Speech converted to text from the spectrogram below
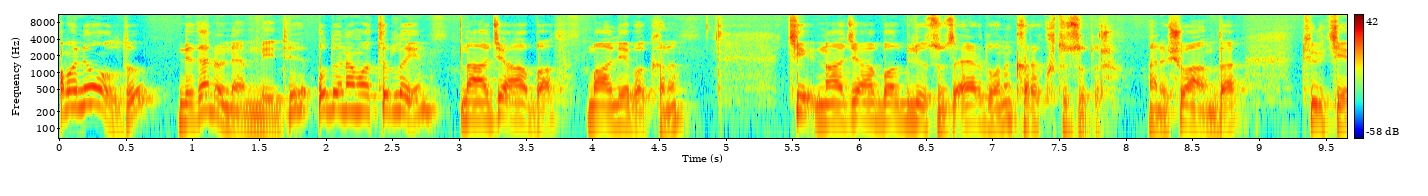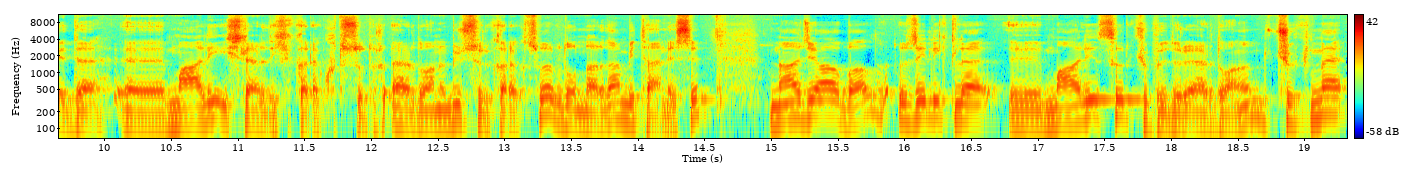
Ama ne oldu? Neden önemliydi? O dönem hatırlayın Naci Ağbal, Maliye Bakanı ki Naci Ağbal biliyorsunuz Erdoğan'ın kara kutusudur. Hani şu anda Türkiye'de e, mali işlerdeki kara kutusudur. Erdoğan'ın bir sürü kara kutusu var. Bu da onlardan bir tanesi. Naci Ağbal özellikle e, mali sır küpüdür Erdoğan'ın. Çökme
